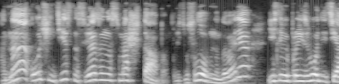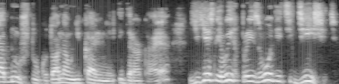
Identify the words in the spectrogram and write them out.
она очень тесно связана с масштабом. То есть, условно говоря, если вы производите одну штуку, то она уникальная и дорогая. Если вы их производите 10,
